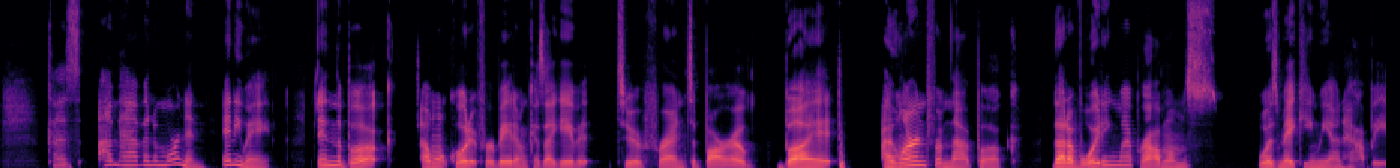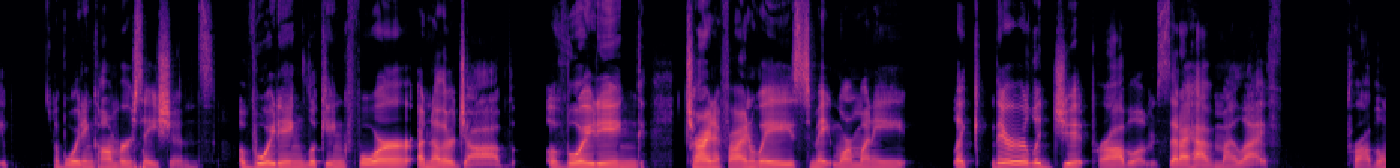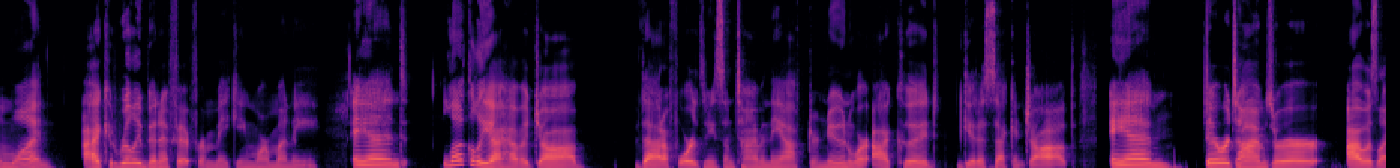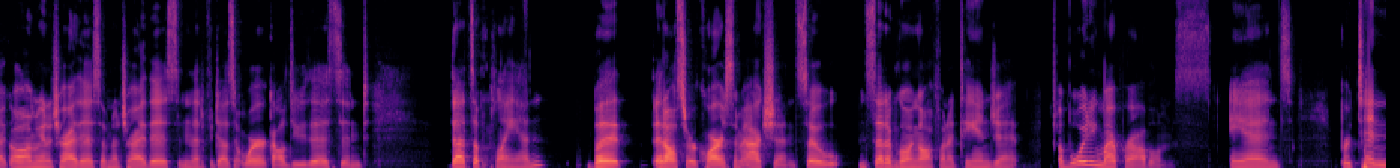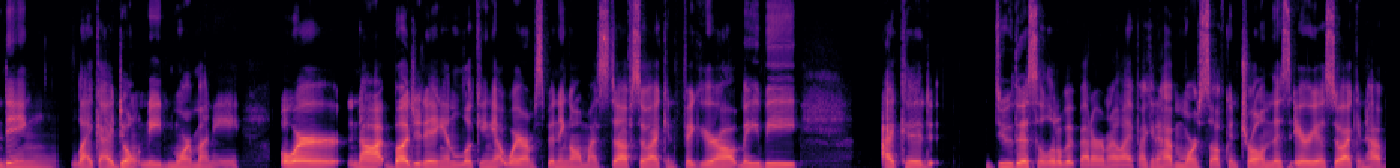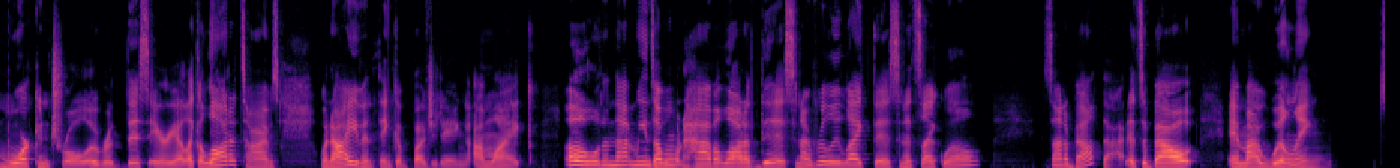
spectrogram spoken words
because I'm having a morning. Anyway, in the book, I won't quote it verbatim because I gave it to a friend to borrow, but I learned from that book that avoiding my problems was making me unhappy. Avoiding conversations, avoiding looking for another job, avoiding trying to find ways to make more money. Like, there are legit problems that I have in my life. Problem one, I could really benefit from making more money. And luckily, I have a job that affords me some time in the afternoon where I could get a second job. And there were times where I was like, oh, I'm going to try this, I'm going to try this. And then if it doesn't work, I'll do this. And that's a plan, but it also requires some action. So instead of going off on a tangent, avoiding my problems and pretending like I don't need more money or not budgeting and looking at where I'm spending all my stuff so I can figure out maybe I could do this a little bit better in my life. I could have more self control in this area so I can have more control over this area. Like a lot of times when I even think of budgeting, I'm like, oh, well, then that means I won't have a lot of this. And I really like this. And it's like, well, it's not about that. It's about, am I willing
